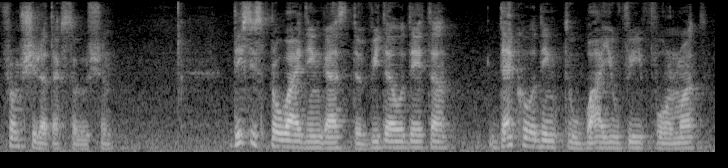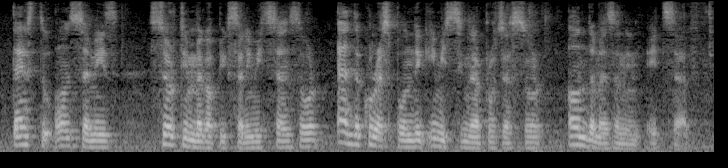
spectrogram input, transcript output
from Shiratech solution. This is providing us the video data decoding to YUV format thanks to onsemi's 13 megapixel image sensor and the corresponding image signal processor on the mezzanine itself.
